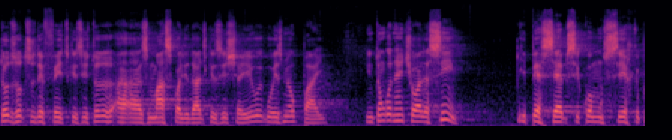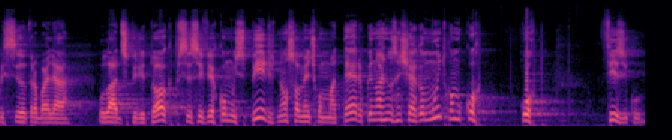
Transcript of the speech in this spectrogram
todos os outros defeitos que existem, todas as más qualidades que existem aí, o egoísmo é o pai. Então, quando a gente olha assim e percebe-se como um ser que precisa trabalhar o lado espiritual, que precisa se ver como espírito, não somente como matéria, porque nós nos enxergamos muito como corpo, corpo físico,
